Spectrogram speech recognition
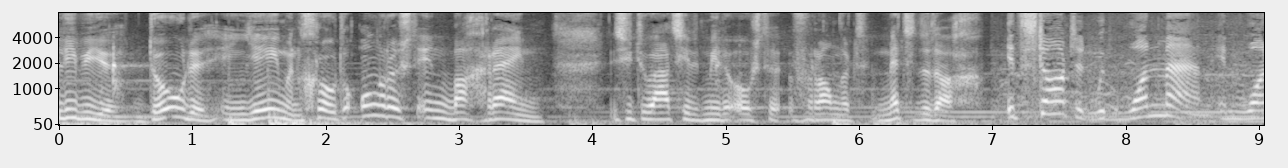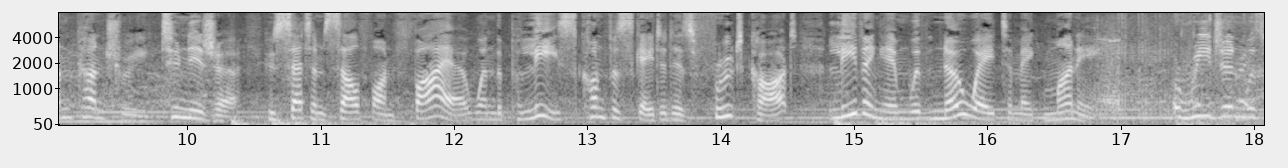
Libië, doden in Jemen, grote onrust in Bahrein. De situatie in het Midden-Oosten verandert met de dag. It started with one man in one country, Tunisia, who set himself on fire when the police confiscated his fruit cart, leaving him with no way to make money. A region was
